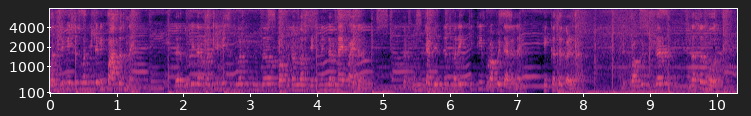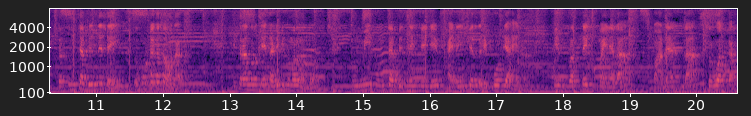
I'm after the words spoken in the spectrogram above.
मंथली बेसिसवरती कधी पाहतच नाही. जर तुम्ही जर मंथली बेसिसवरती तुमचं प्रॉफिट ऑन लॉस स्टेटमेंट जर नाही पाहिलं तर तुमच्या बिझनेसमध्ये किती प्रॉफिट झालेलं आहे हे कसं कळणार? आणि प्रॉफिट जर नसेल होत तर तुमचा बिझनेस आहे तो मोठा कसा होणार? मित्रांनो त्यासाठी मी तुम्हाला म्हणतो तुम्ही तुमच्या बिझनेसचे जे फायनान्शियल रिपोर्ट जे आहे ना हे प्रत्येक महिन्याला पाहण्याला सुरुवात करा.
